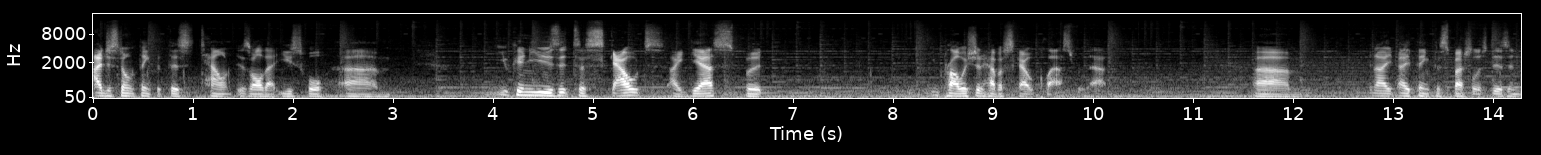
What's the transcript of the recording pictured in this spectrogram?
I just don't think that this talent is all that useful. Um, you can use it to scout, I guess, but you probably should have a scout class for that. Um, and I, I, think the specialist isn't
